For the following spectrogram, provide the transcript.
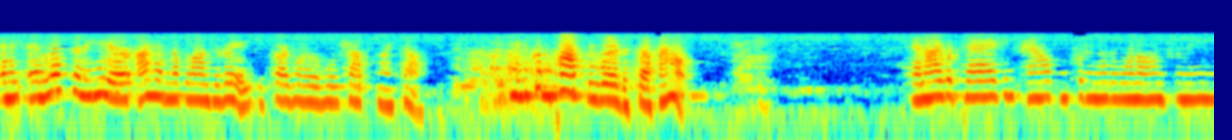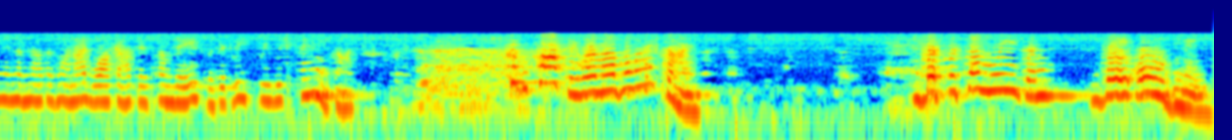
And in less than a year, I had enough lingerie to start one of those little shops myself. I mean, you couldn't possibly wear the stuff out. And I would tag and count and put another one on for me and another one. I'd walk out there some days with at least three weeks' panties on. Couldn't possibly wear them out in a lifetime. But for some reason, they owed me.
